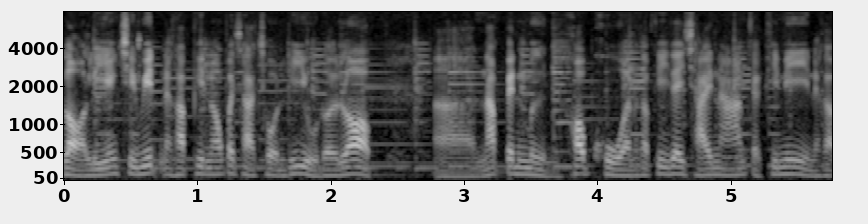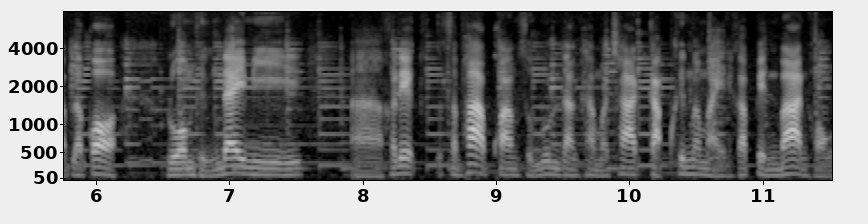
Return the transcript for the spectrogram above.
หล่อเลี้ยงชีวิตนะครับพี่น้องประชาชนที่อยู่โดยรอบนับเป็นหมื่นครอบครัวนะครับที่ได้ใช้น้ำจากที่นี่นะครับแล้วก็รวมถึงได้มี เขาเรียกสภาพความสมดุลทางธรรมชาติกลับขึ้นมาใหม่นะครับเป็นบ้านของ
